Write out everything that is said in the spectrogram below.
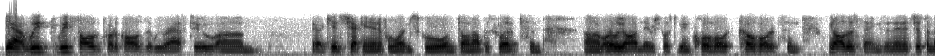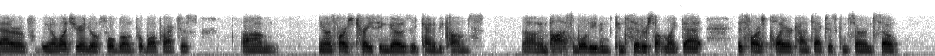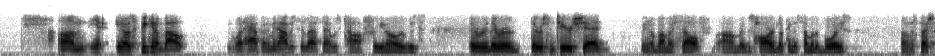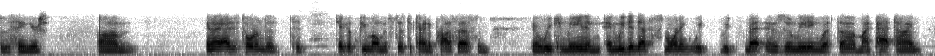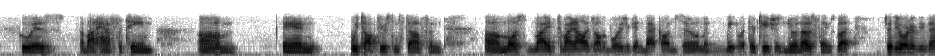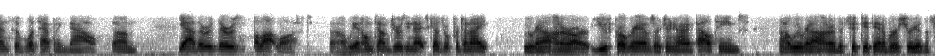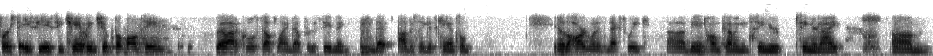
Yeah, we'd we'd followed the protocols that we were asked to. Um, uh, kids checking in if we weren't in school and filling out the slips. And um, early on, they were supposed to be in cohort cohorts and you know all those things. And then it's just a matter of you know once you're into a full blown football practice, um, you know as far as tracing goes, it kind of becomes uh, impossible to even consider something like that as far as player contact is concerned. So. Um, you know, speaking about what happened, I mean, obviously last night was tough. You know, it was there were there were there were some tears shed, you know, by myself. Um, it was hard looking at some of the boys, um, especially the seniors. Um, and I, I just told them to to take a few moments just to kind of process and you know reconvene and and we did that this morning. We we met in a Zoom meeting with uh, my Pat Time, who is about half the team, um, and we talked through some stuff and um, most my to my knowledge, all the boys are getting back on Zoom and meeting with their teachers and doing those things. But to the order of events of what's happening now, um, yeah, there there was a lot lost. Uh, we had hometown Jersey night scheduled for tonight. We were going to honor our youth programs, our junior high and PAL teams. Uh, we were going to honor the 50th anniversary of the first ACAC championship football team. We had a lot of cool stuff lined up for this evening that obviously gets canceled you know, the hard one is next week, uh, being homecoming and senior senior night. Um,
